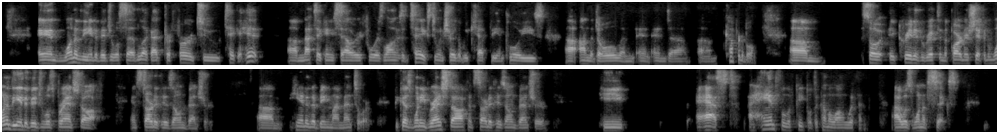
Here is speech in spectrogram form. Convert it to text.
And one of the individuals said, look, I'd prefer to take a hit, um, not take any salary for as long as it takes to ensure that we kept the employees uh, on the dole and, and, and uh, um, comfortable. Um, so it created a rift in the partnership. And one of the individuals branched off and started his own venture. Um, he ended up being my mentor because when he branched off and started his own venture, he asked a handful of people to come along with him. I was one of six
